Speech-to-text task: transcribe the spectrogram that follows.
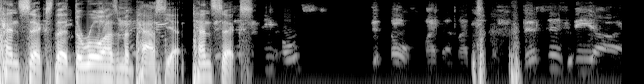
10-6. The the rule hasn't been passed yet. This 10-6. is the most. thi- oh, my bad, my bad. this is the. Uh,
